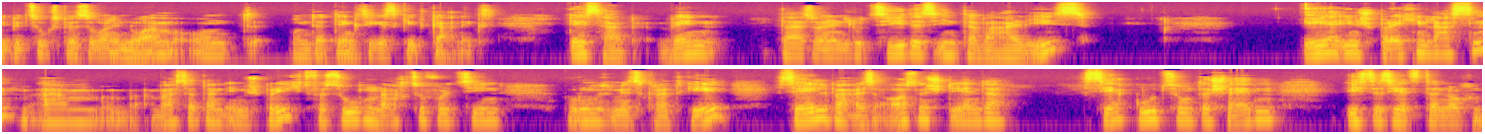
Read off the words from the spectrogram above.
die Bezugsperson enorm und, und er denkt sich, es geht gar nichts. Deshalb, wenn da so ein luzides Intervall ist, eher ihn sprechen lassen, ähm, was er dann eben spricht, versuchen nachzuvollziehen, worum es mir jetzt gerade geht, selber als Außenstehender sehr gut zu unterscheiden, ist das jetzt dann noch äh,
